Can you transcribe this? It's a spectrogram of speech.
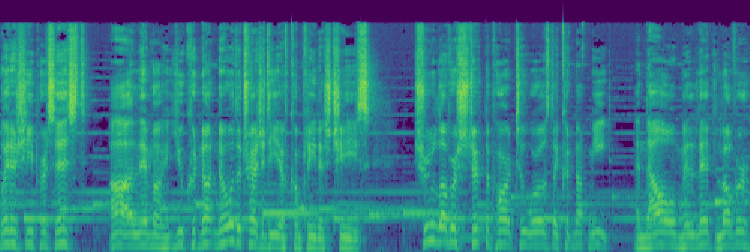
Why does she persist? Ah, Lema, you could not know the tragedy of complete as cheese. True lovers stripped apart two worlds that could not meet. And now, Millet lover,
